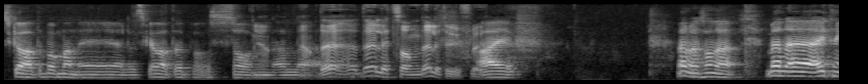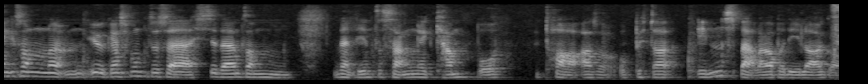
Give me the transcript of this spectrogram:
skade på Mané, eller skade på sånn, Ja, eller ja, det, det er litt sånn, det er litt ufløy. Uff. Men, men, sånn er. men eh, jeg tenker sånn eh, I utgangspunktet så er ikke det en sånn veldig interessant kamp å ta Altså å bytte inn spillere på de lagene.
